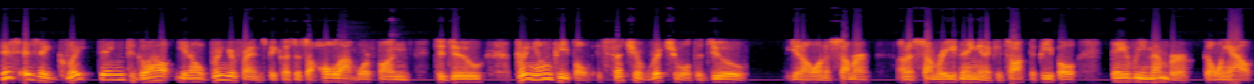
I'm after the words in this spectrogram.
This is a great thing to go out you know bring your friends because it's a whole lot more fun to do. Bring young people. It's such a ritual to do you know on a summer on a summer evening. And if you talk to people they remember going out.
